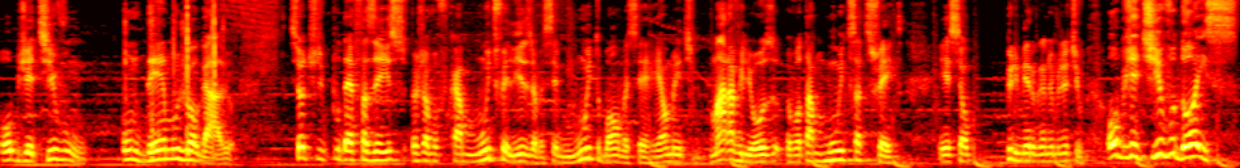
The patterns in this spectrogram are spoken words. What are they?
Objetivo 1. Um demo jogável. Se eu puder fazer isso, eu já vou ficar muito feliz, já vai ser muito bom, vai ser realmente maravilhoso, eu vou estar muito satisfeito. Esse é o primeiro grande objetivo. Objetivo 2.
